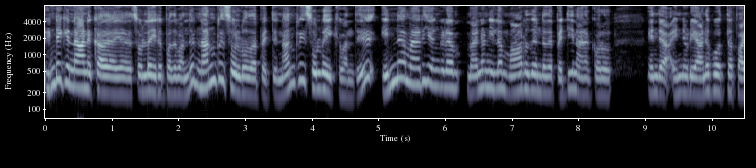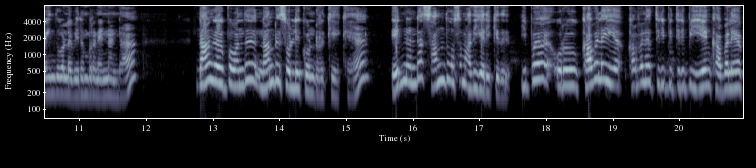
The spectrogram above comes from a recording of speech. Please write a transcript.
இன்றைக்கு நான் க சொல்ல இருப்பது வந்து நன்றி சொல்றதை பற்றி நன்றி சொல்றதுக்கு வந்து என்ன மாதிரி எங்களோட மனநிலை மாறுதுன்றதை பற்றி நான் எனக்கு ஒரு இந்த என்னுடைய அனுபவத்தை பகிர்ந்து கொள்ள விரும்புகிறேன் என்னென்னா நாங்கள் இப்போ வந்து நன்றி சொல்லி கொண்டிருக்கேக்க. என்னென்னா சந்தோஷம் அதிகரிக்குது. இப்போ ஒரு கவலையை கவலை திருப்பி திருப்பி ஏன் கவலையாக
